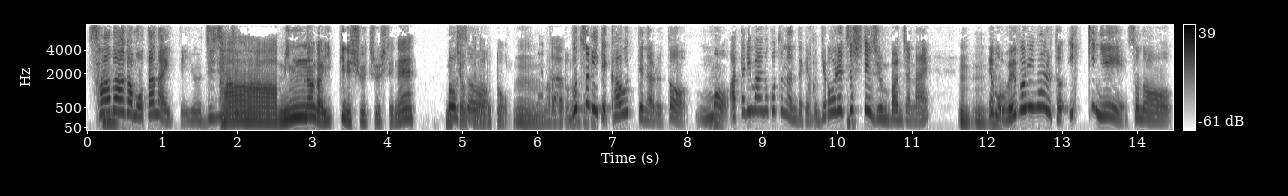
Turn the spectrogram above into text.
サーバーが持たないっていう事実。さあ、みんなが一気に集中してね、見ちゃうってそうそうなると。うん、なんか。物理で買うってなると、もう当たり前のことなんだけど、行列して順番じゃない？うんうんうん、でも、ウェブになると一気に、その、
